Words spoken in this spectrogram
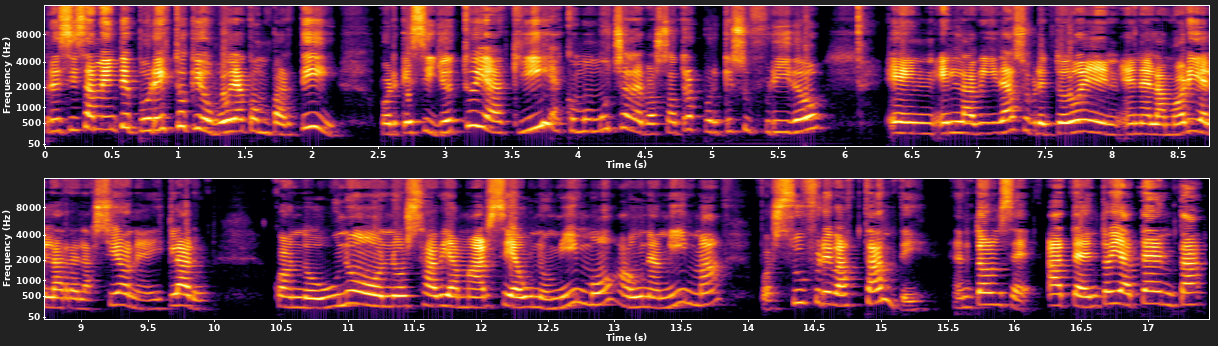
precisamente por esto que os voy a compartir. Porque si yo estoy aquí, es como muchos de vosotros, porque he sufrido en, la vida, sobre todo en, en el amor y en las relaciones. Y claro, cuando uno no sabe amarse a uno mismo, a una misma, pues sufre bastante. Entonces, atento y atenta,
